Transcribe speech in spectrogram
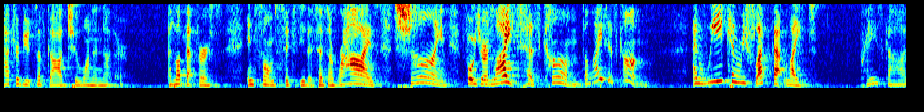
attributes of God to one another. I love that verse in Psalm 60 that says, Arise, shine, for your light has come. The light has come. And we can reflect that light. Praise God.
